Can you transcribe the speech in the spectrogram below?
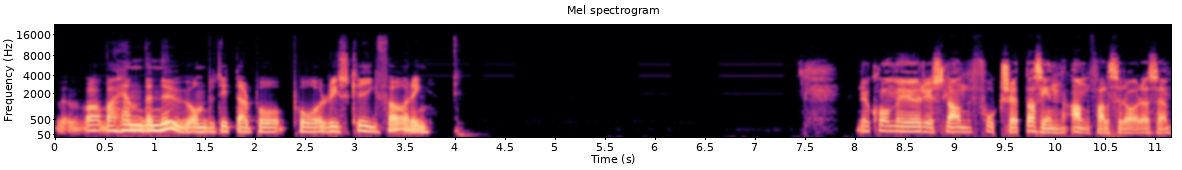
vad, vad händer nu om du tittar på, på rysk krigföring? Nu kommer ju Ryssland fortsätta sin anfallsrörelse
